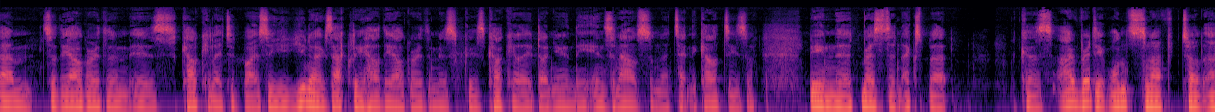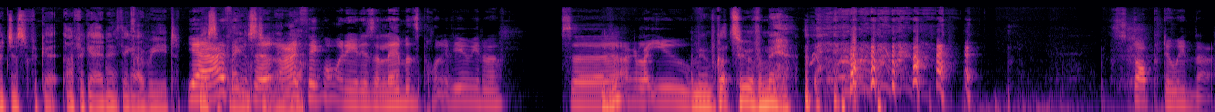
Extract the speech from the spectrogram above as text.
Um, so the algorithm is calculated by so you, you know exactly how the algorithm is is calculated, don't you? And the ins and outs and the technicalities of being the resident expert. Because I read it once and I've told I just forget I forget anything I read. Yeah, I think. I think what we need is a layman's point of view, you know. So Mm-hmm. I'm gonna let you I mean, we've got two of them here. stop doing that.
